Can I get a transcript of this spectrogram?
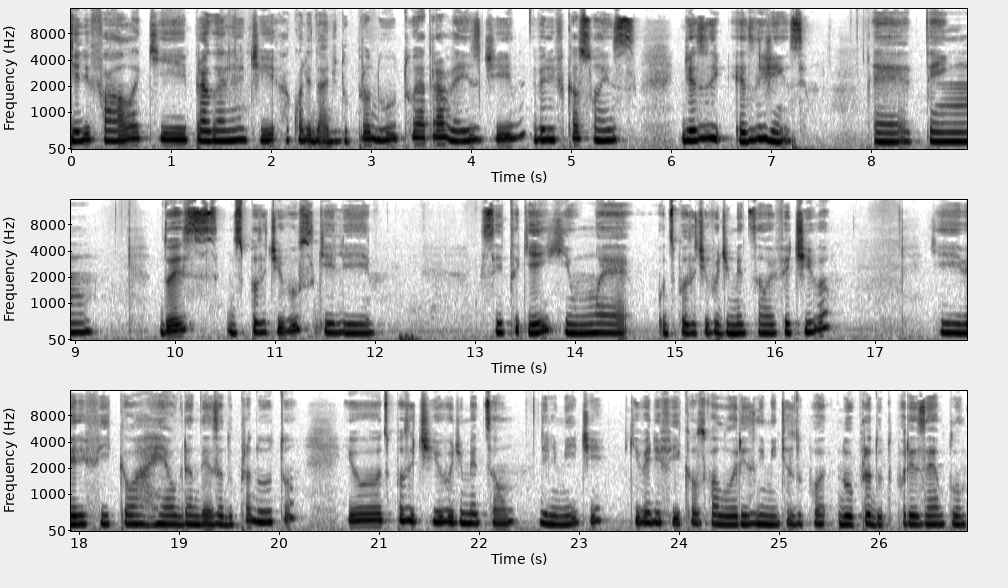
e ele fala que para garantir a qualidade do produto é através de verificações de exigência. É, tem dois dispositivos que ele cita aqui, que um é o dispositivo de medição efetiva, que verifica a real grandeza do produto, e o dispositivo de medição de limite, que verifica os valores limites do, do produto. Por exemplo,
